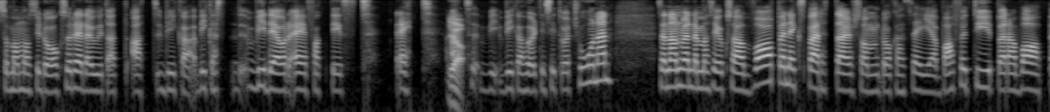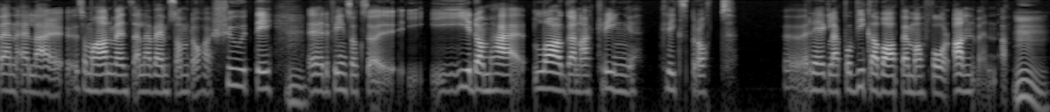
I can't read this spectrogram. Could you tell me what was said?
Så man måste ju då också reda ut att, att vilka, vilka videor är faktiskt rätt, ja. att vilka hör till situationen. Sen använder man sig också av vapenexperter som då kan säga vad för typer av vapen eller, som har använts eller vem som då har skjutit. Mm. Eh, det finns också i, i de här lagarna kring krigsbrott eh, regler på vilka vapen man får använda. Mm.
